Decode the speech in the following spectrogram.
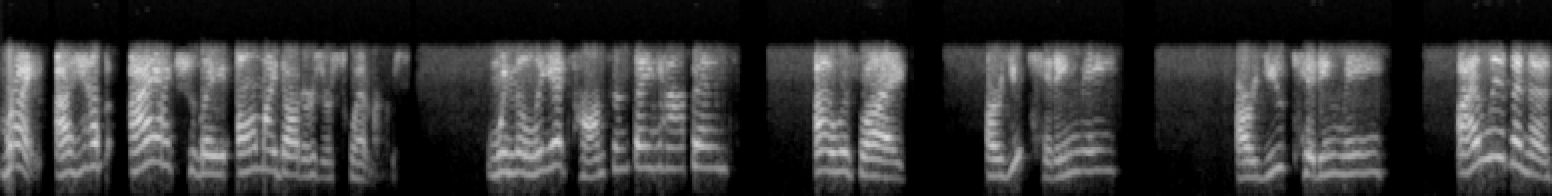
Right. I have I actually all my daughters are swimmers. When the Leah Thompson thing happened, I was like, Are you kidding me? Are you kidding me? I live in a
